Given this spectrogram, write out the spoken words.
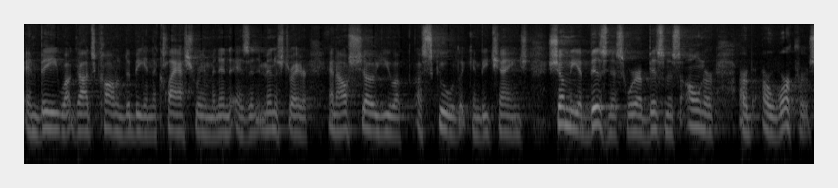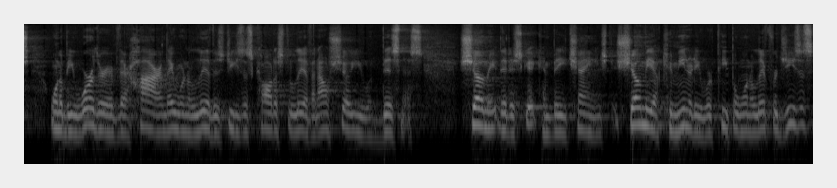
and be what God's called him to be in the classroom and in, as an administrator, and I'll show you a, a, school that can be changed. Show me a business where a business owner or, or workers want to be worthy of their hire and they want to live as Jesus called us to live, and I'll show you a business. Show me that it can be changed. Show me a community where people want to live for Jesus,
